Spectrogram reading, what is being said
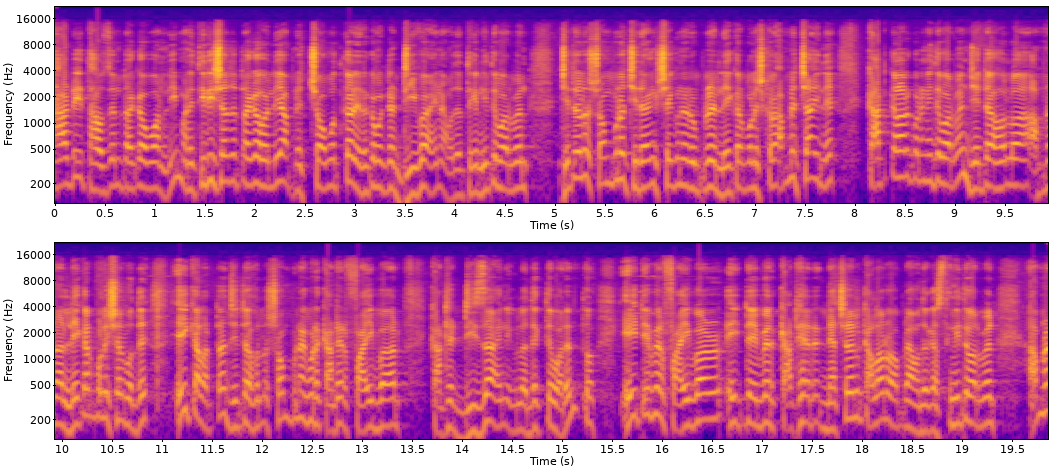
থার্টি থাউজেন্ড টাকা ওয়ানলি মানে তিরিশ হাজার টাকা হলে আপনি চমৎকার এরকম একটা ডিভাইন আমাদের থেকে নিতে পারবেন, যেটা হলো সম্পূর্ণ চিরাং সেগুনের উপরে লেকার পলিশ করা। আপনি চাইলে কাঠ কালার করে নিতে পারবেন, যেটা হলো আপনার লেকার পলিশের মধ্যে এই কালারটা যেটা হলো সম্পূর্ণ একবারে কাঠের ফাইবার কাঠের ডিজাইন এগুলো দেখতে পারেন। তো এই টাইপের ফাইবার এই টাইপের কাঠের ন্যাচারাল কালারও আপনি আমাদের কাছ থেকে নিতে পারবেন। আমরা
